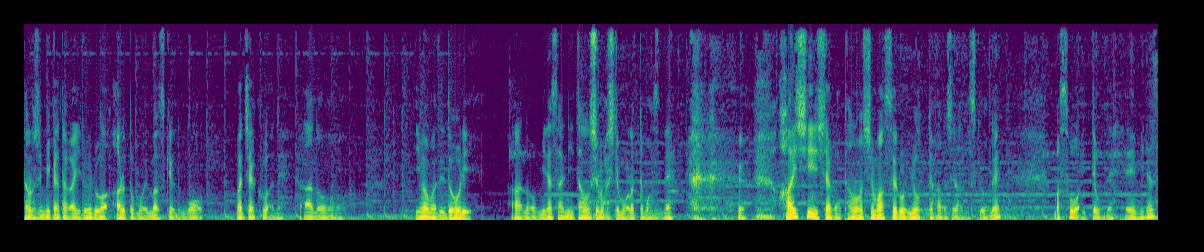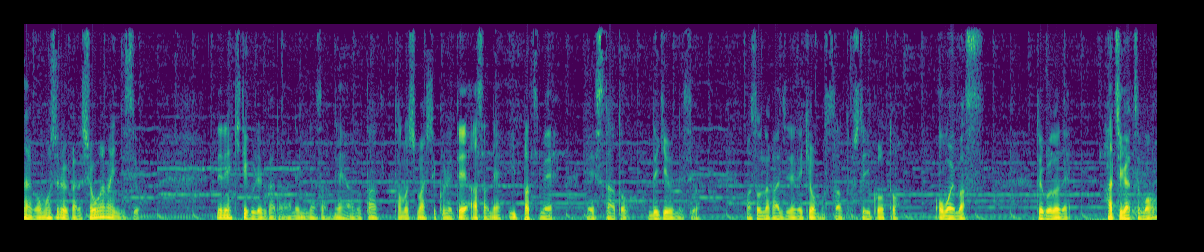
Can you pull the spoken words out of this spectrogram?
楽しみ方がいろいろあると思いますけども、まあ、弱はね、あの今まで通りあの、皆さんに楽しませてもらってますね。配信者が楽しませろよって話なんですけどね。まあそうは言ってもね、えー、皆さんが面白いからしょうがないんですよ。でね、来てくれる方がね、皆さんね、あの、楽しませてくれて、朝ね、一発目、えー、スタートできるんですよ。まあそんな感じでね、今日もスタートしていこうと思います。ということで、8月も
